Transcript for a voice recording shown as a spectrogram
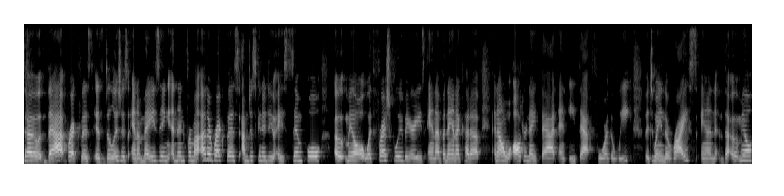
So that breakfast is delicious and amazing. And then for my other breakfast, I'm just going to do a simple oatmeal with fresh blueberries and a banana cut up. And I will alternate that and eat that for the week between the rice and the oatmeal.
